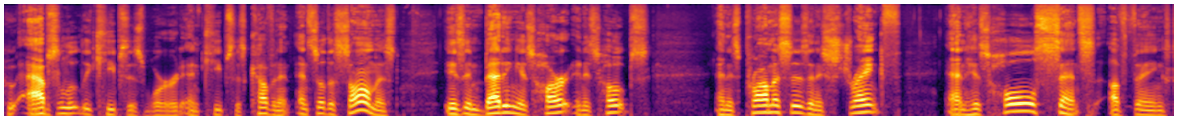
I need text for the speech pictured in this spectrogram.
who absolutely keeps his word and keeps his covenant. And so the psalmist is embedding his heart and his hopes and his promises and his strength and his whole sense of things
